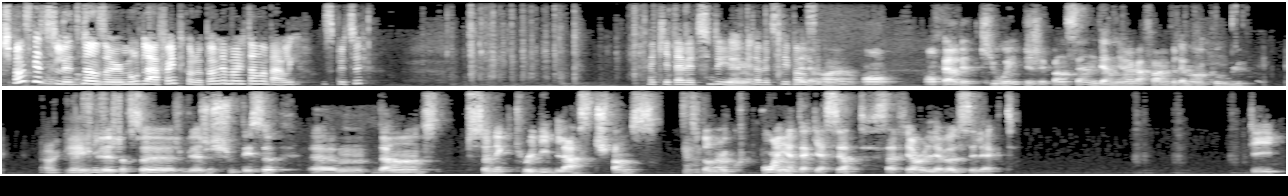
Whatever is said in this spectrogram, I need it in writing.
Je pense que tu l'as dit dans un mot de la fin puis qu'on n'a pas vraiment eu le temps d'en parler. Se peut-tu? Ok, t'avais-tu des, Mais- mais- t'avais-tu des pensées? là, on, on parlait de QA, puis j'ai pensé à une dernière affaire vraiment cool. Ok. Je voulais juste, euh, je voulais juste shooter ça. Euh, dans Sonic 3D Blast, je pense, si tu donnes un coup de poing à ta cassette, ça fait un level select. Puis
